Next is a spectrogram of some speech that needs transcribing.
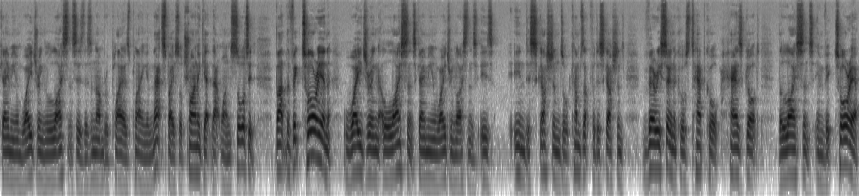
gaming and wagering licenses, there's a number of players playing in that space or trying to get that one sorted. But the Victorian wagering license, gaming and wagering license, is in discussions or comes up for discussions very soon. Of course, Tabcorp has got the license in Victoria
